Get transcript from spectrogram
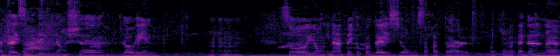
Saka guys, madali lang siya gawin. Mm-mm. So, yung inaantay ko pa guys, yung sa Qatar. Opo, matagal na.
